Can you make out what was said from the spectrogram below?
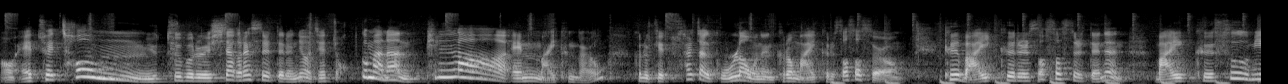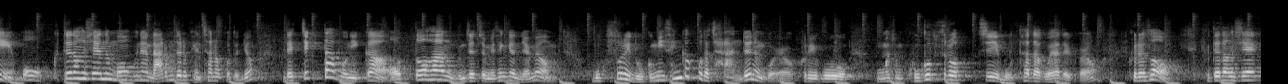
어, 애초에 처음 유튜브를 시작을 했을 때는요 제 조그만한 필라 M 마이크인가요? 그렇게 살짝 올라오는 그런 마이크를 썼었어요 그 마이크를 썼었을 때는 마이크 수음이 뭐 그때 당시에는 뭐 그냥 나름대로 괜찮았거든요 근데 찍다 보니까 어떠한 문제점이 생겼냐면 목소리 녹음이 생각보다 잘 안 되는 거예요 그리고 뭔가 좀 고급스럽지 못하다고 해야 될까요? 그래서 그때 당시에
